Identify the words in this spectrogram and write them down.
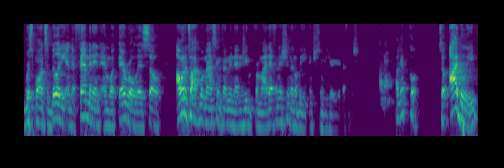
responsibility and the feminine and what their role is. So I want to talk about masculine and feminine energy from my definition. That'll be interesting to hear your definition. Okay. Okay, cool. So I believe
